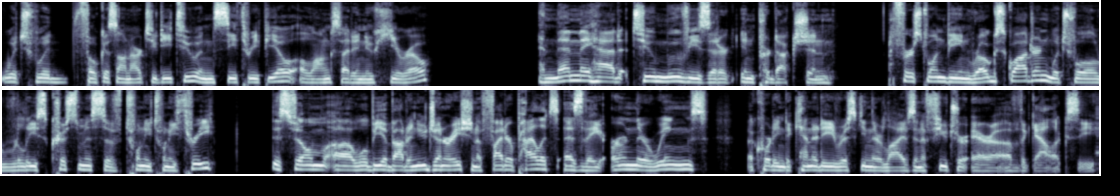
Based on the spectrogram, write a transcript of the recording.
which would focus on R2D2 and C3PO alongside a new hero. And then they had two movies that are in production. First one being Rogue Squadron, which will release Christmas of 2023. This film uh, will be about a new generation of fighter pilots as they earn their wings, according to Kennedy, risking their lives in a future era of the galaxy.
